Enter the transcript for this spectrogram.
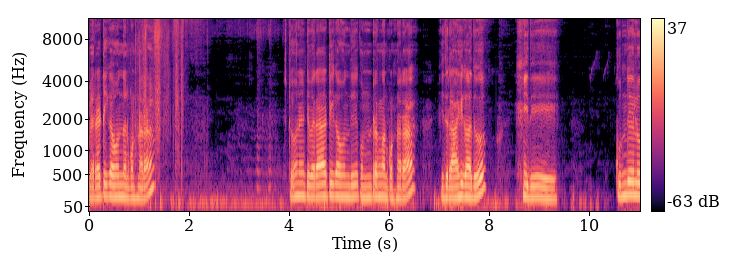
వెరైటీగా ఉంది అనుకుంటున్నారా స్టోన్ ఏంటి? వెరైటీగా ఉంది గుండ్రంగా అనుకుంటున్నారా? ఇది రాయి కాదు. ఇది కుందేలు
